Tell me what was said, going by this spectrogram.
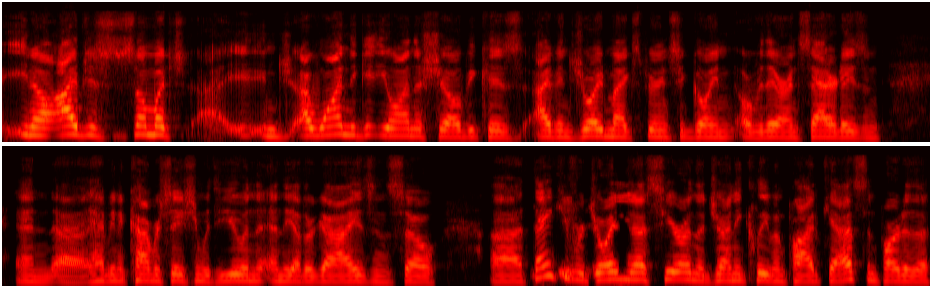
you know, I've just so much. I, I wanted to get you on the show because I've enjoyed my experience in going over there on Saturdays and and uh, having a conversation with you and the, and the other guys. And so, uh, thank you for joining us here on the Johnny Cleveland podcast and part of the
